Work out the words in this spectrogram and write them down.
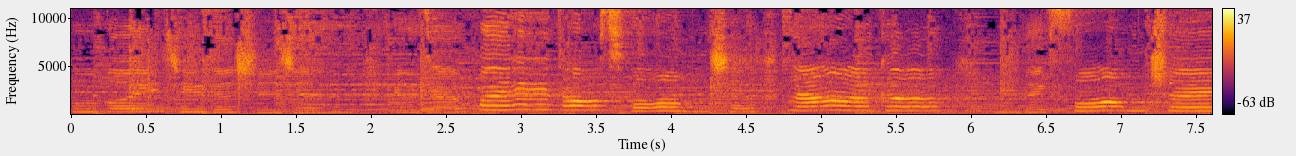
不过一季的时间，又再回到从前那个被风吹。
